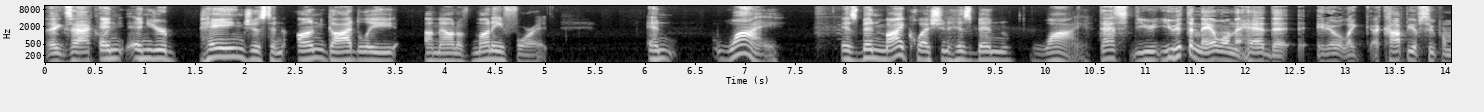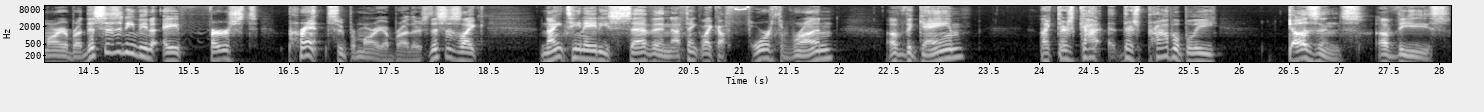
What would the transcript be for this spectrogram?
exactly. And and you're paying just an ungodly amount of money for it. And why has been my question has been why? That's you you hit the nail on the head that you know like a copy of super mario brothers this isn't even a first print super mario brothers. This is like 1987 i think like a fourth run of the game like there's got there's probably dozens of these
